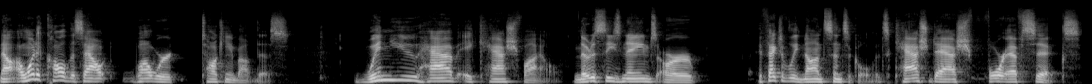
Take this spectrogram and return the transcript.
Now, I want to call this out while we're talking about this. When you have a cache file, notice these names are effectively nonsensical. It's cache dash 4f6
